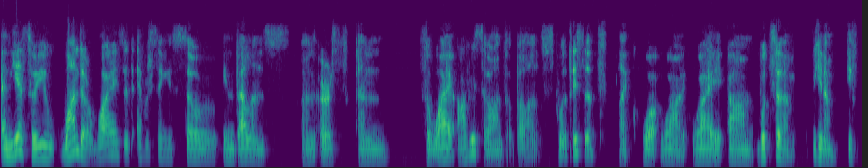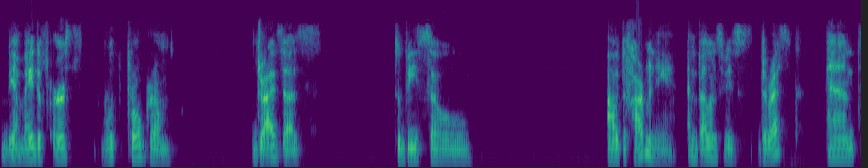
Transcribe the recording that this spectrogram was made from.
and yeah, so you wonder why is it everything is so in balance on Earth, and so why are we so out of balance? What is it like? What, why? Why? Um, what's a you know, if we are made of Earth, what program drives us to be so out of harmony and balance with the rest. And,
